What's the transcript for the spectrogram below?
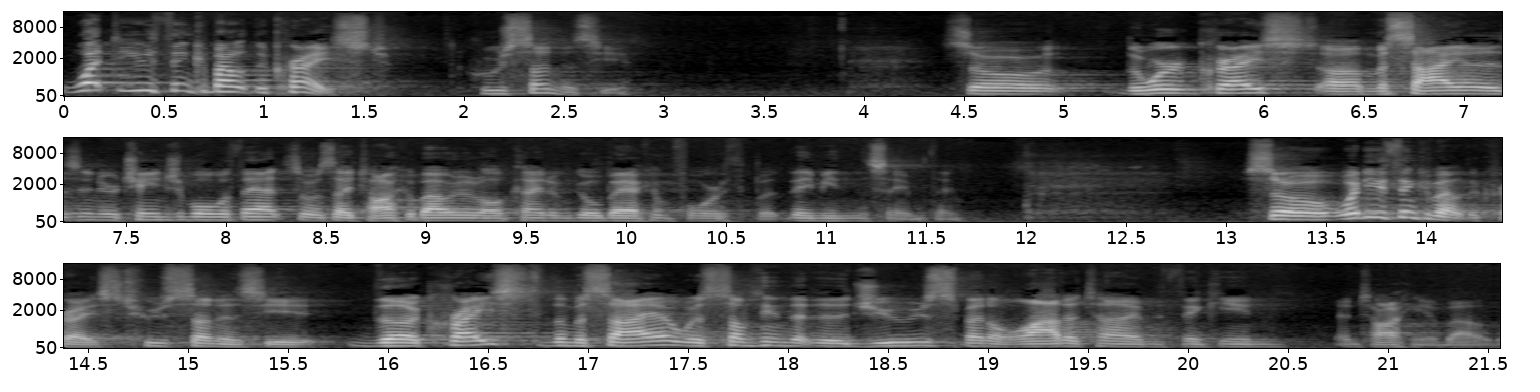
What do you think about the Christ? Whose son is he? So the word Christ, uh, Messiah, is interchangeable with that. So as I talk about it, I'll kind of go back and forth, but they mean the same thing. So, what do you think about the Christ? Whose son is he? The Christ, the Messiah, was something that the Jews spent a lot of time thinking and talking about.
